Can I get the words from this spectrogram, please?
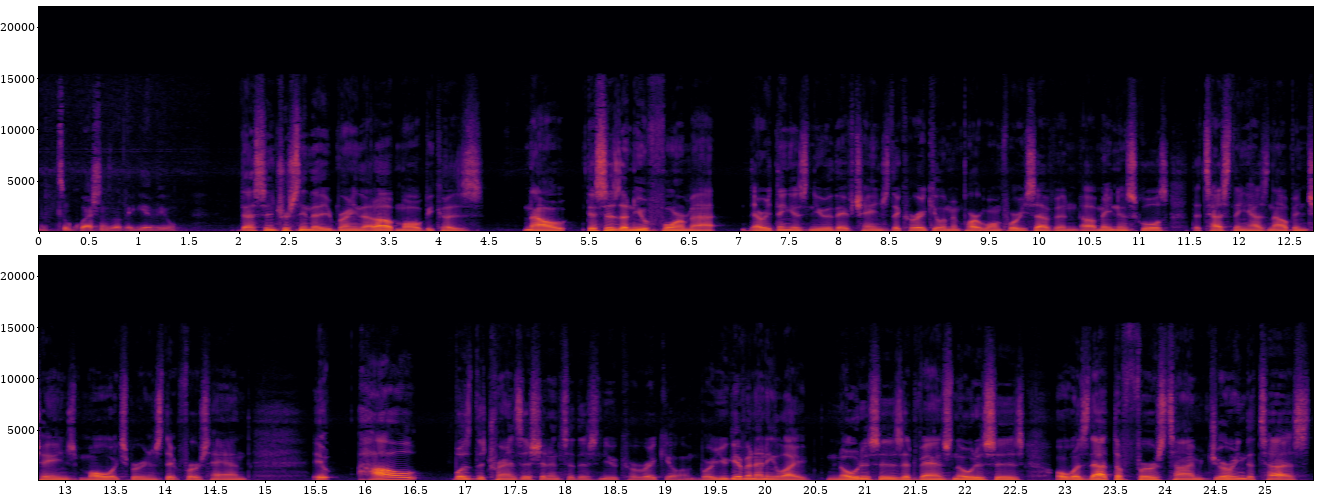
the two questions that they give you. That's interesting that you bring that up, Mo, because now this is a new format. Everything is new. They've changed the curriculum in Part 147, uh, maintenance schools. The testing has now been changed. Mo experienced it firsthand. It how was the transition into this new curriculum? Were you given any like notices, advance notices, or was that the first time during the test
